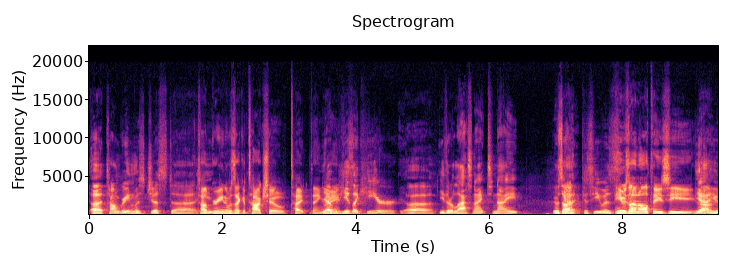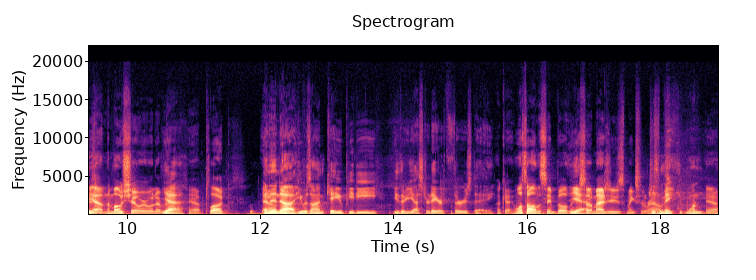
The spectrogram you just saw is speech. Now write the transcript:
Uh, Tom Green was just uh, Tom he- Green. It was like a talk show type thing, Yeah, right? but he's like here uh, either last night, tonight. It was Yeah. on because he was, he was on Alt AZ. Yeah, uh, he was- yeah, the Mo Show or whatever. Yeah. yeah. Plug. and then uh, he was on KUPD either yesterday or Thursday. Okay, well, it's all in the same building, Yeah. so imagine he just makes it around. Just make one Yeah.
